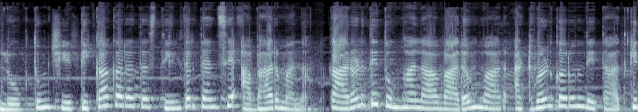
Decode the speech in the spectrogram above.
लोक तुमची टीका करत असतील तर त्यांचे आभार माना. कारण ते तुम्हाला वारंवार आठवण करून देतात की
